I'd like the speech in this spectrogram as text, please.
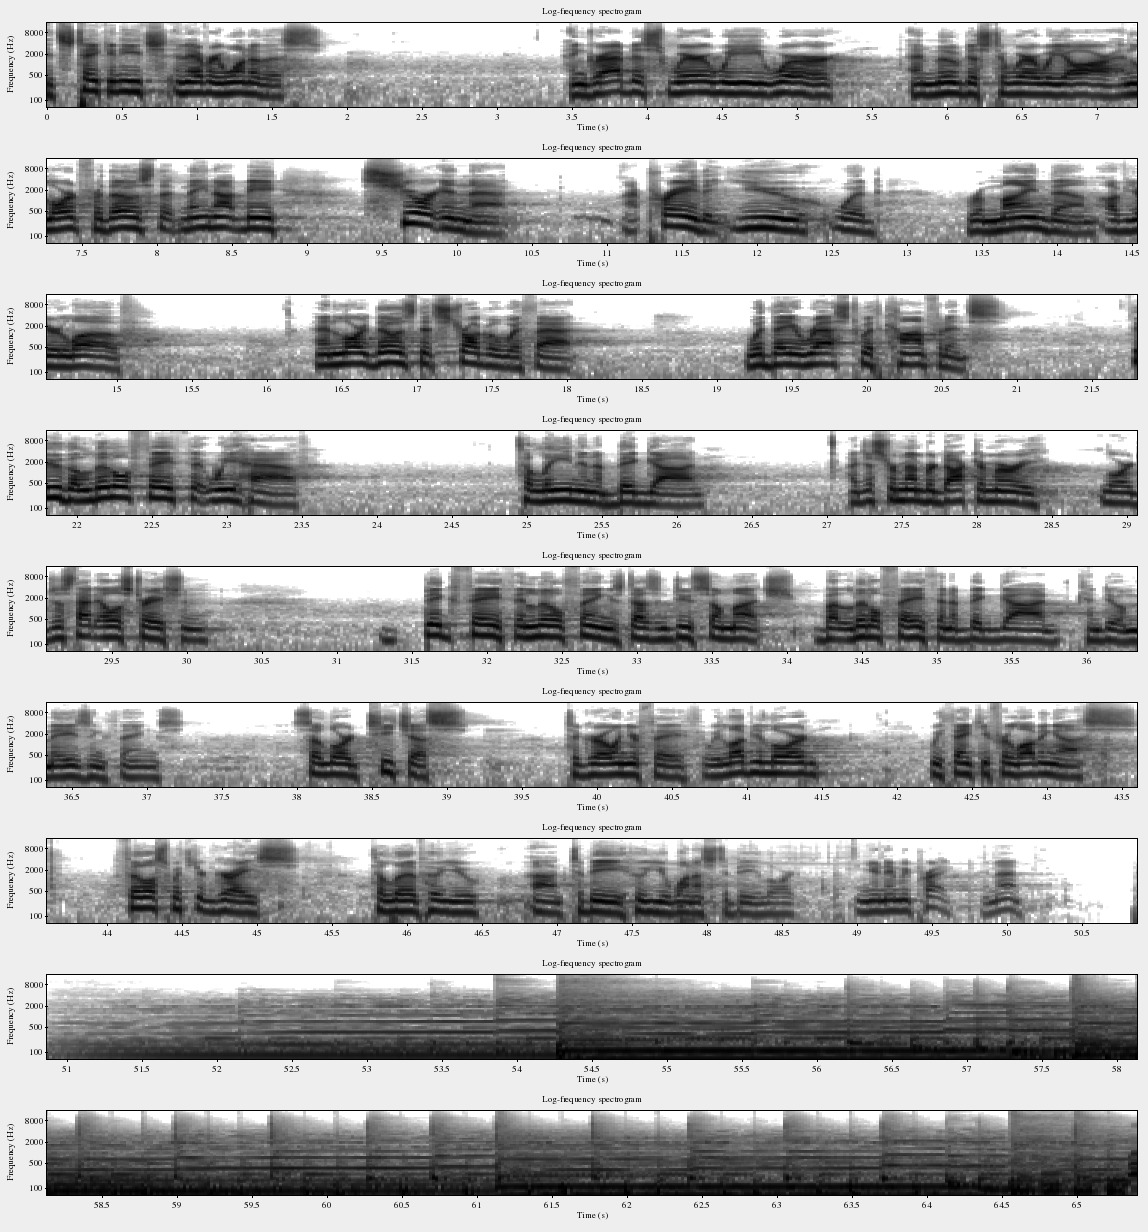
It's taken each and every one of us and grabbed us where we were and moved us to where we are. And Lord, for those that may not be sure in that, I pray that you would remind them of your love. And Lord, those that struggle with that, would they rest with confidence through the little faith that we have to lean in a big God? I just remember Dr. Murray, Lord, just that illustration. Big faith in little things doesn't do so much, but little faith in a big God can do amazing things. So, Lord, teach us to grow in your faith. We love you, Lord. We thank you for loving us. Fill us with your grace to live who you, uh, to be who you want us to be, Lord. In your name we pray. Amen.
